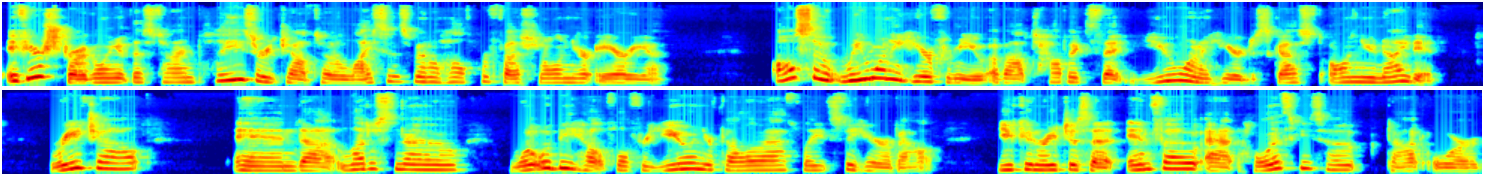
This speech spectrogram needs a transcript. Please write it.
If you're struggling at this time, please reach out to a licensed mental health professional in your area. Also, we want to hear from you about topics that you want to hear discussed on United. Reach out and uh, let us know what would be helpful for you and your fellow athletes to hear about. You can reach us at info at hilinskishope.org.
